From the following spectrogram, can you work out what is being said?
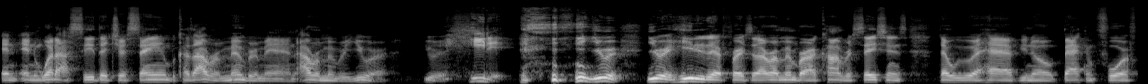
and, and what I see that you're saying because I remember, man, I remember you were you were heated. you were you were heated at first, and I remember our conversations that we would have, you know, back and forth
